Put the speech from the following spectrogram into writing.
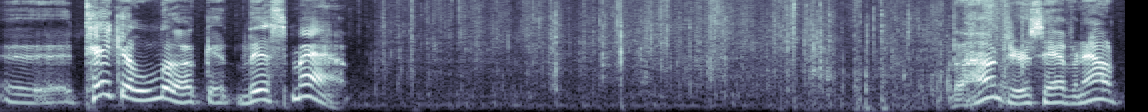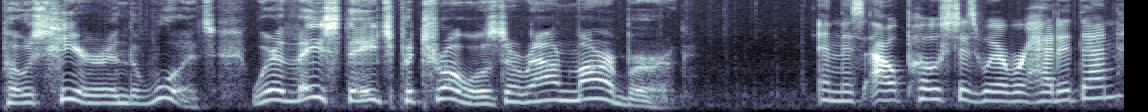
Uh, take a look at this map. The hunters have an outpost here in the woods where they stage patrols around Marburg. And this outpost is where we're headed then?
